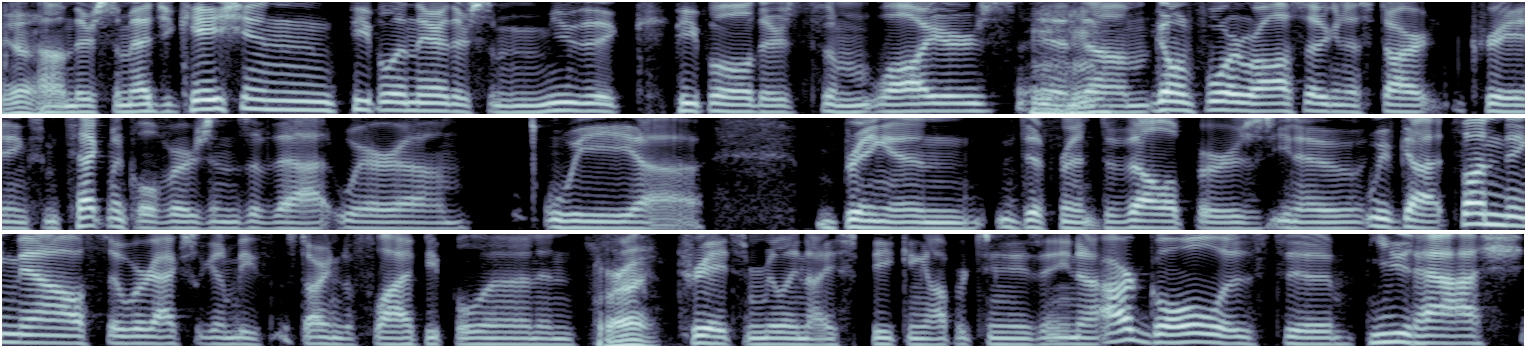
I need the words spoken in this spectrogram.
Yeah. Um, there's some education people in there. There's some music people. There's some lawyers. And Mhm. um, going forward, we're also going to start creating some technical versions of that where um, we uh, bring in different developers. You know, we've got funding now, so we're actually going to be starting to fly people in and right. create some really nice speaking opportunities. And, you know, our goal is to use Hash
